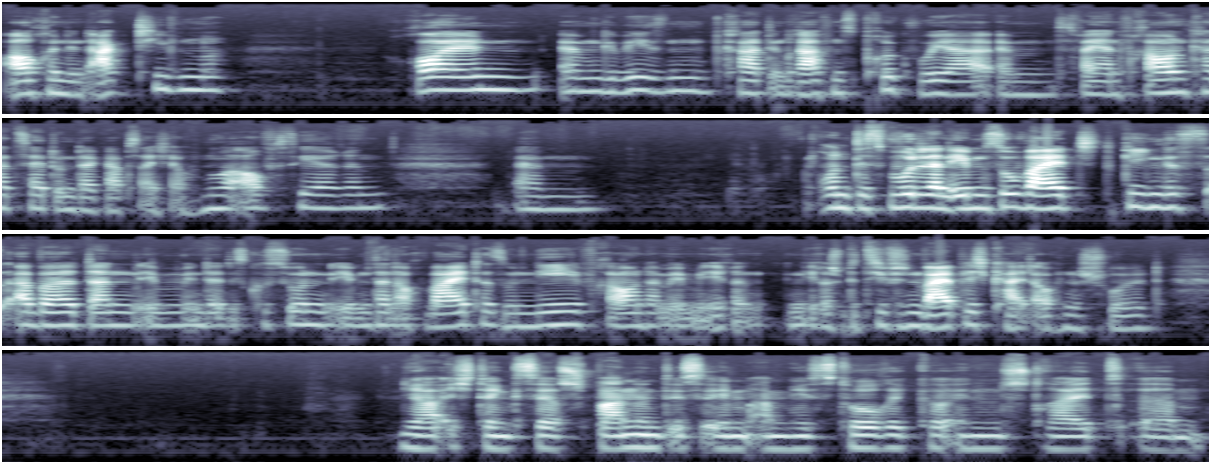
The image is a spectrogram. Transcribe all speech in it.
auch in den aktiven Rollen ähm, gewesen, gerade in Ravensbrück, wo ja, ähm, das war ja ein Frauen-KZ und da gab es eigentlich auch nur Aufseherinnen. Ähm, und das wurde dann eben so weit, ging das aber dann eben in der Diskussion eben dann auch weiter, so nee, Frauen haben eben ihre, in ihrer spezifischen Weiblichkeit auch eine Schuld. Ja, ich denke, sehr spannend ist eben am HistorikerInnenstreit, ähm,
